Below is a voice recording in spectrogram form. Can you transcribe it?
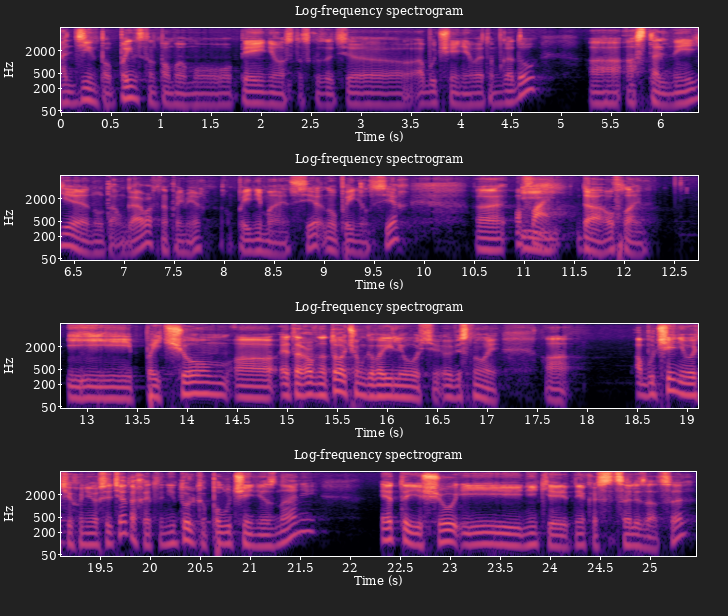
один, по Принстон, по-моему, перенес, так сказать, э, обучение в этом году, а остальные, ну, там, Гарвард, например, принимает всех, ну, принял всех. Э, офлайн. Да, офлайн. И причем э, это ровно то, о чем говорили осень, весной. А, обучение в этих университетах это не только получение знаний, это еще и некие, некая социализация –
